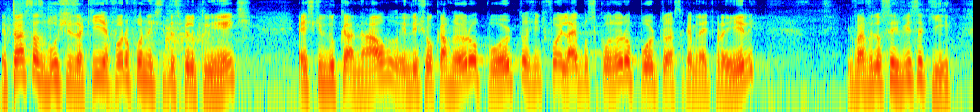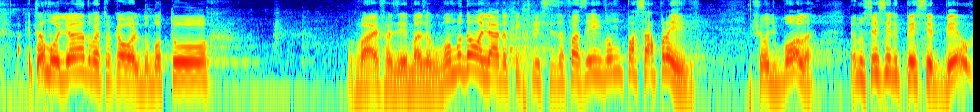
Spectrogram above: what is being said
Então essas buchas aqui já foram fornecidas pelo cliente, é inscrito do canal, ele deixou o carro no aeroporto, a gente foi lá e buscou no aeroporto essa caminhonete para ele e vai fazer o serviço aqui. Aí estamos olhando, vai trocar o óleo do motor, vai fazer mais algum. Vamos dar uma olhada o que, que precisa fazer e vamos passar para ele. Show de bola? Eu não sei se ele percebeu.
